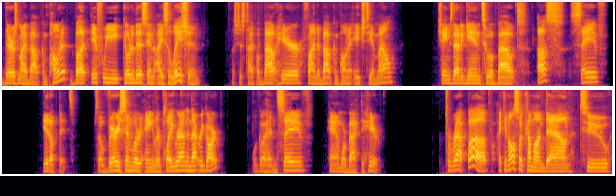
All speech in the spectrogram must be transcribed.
there's my about component, but if we go to this in isolation, Let's just type about here, find about component HTML, change that again to about us, save, it updates. So very similar to Angular Playground in that regard. We'll go ahead and save, and we're back to here. To wrap up, I can also come on down to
